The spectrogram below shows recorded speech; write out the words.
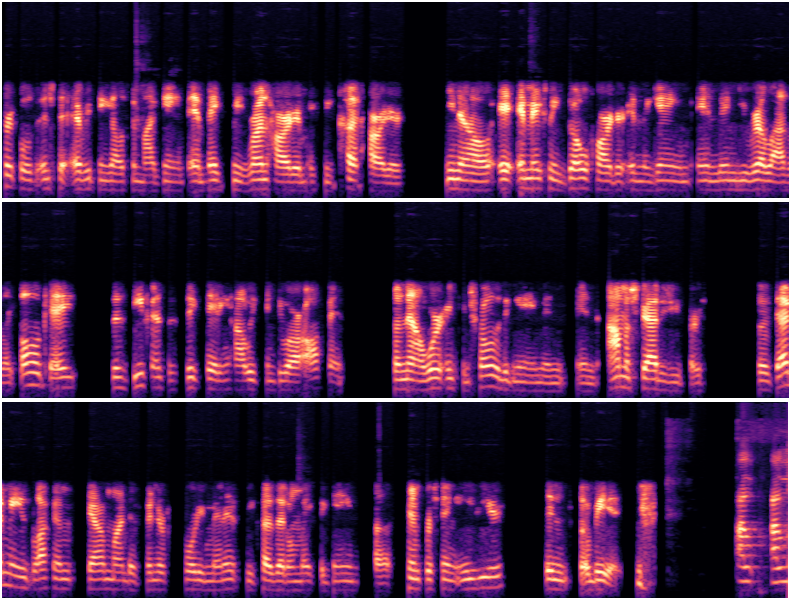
trickles into everything else in my game. It makes me run harder, it makes me cut harder. You know, it, it makes me go harder in the game, and then you realize like, oh, okay, this defense is dictating how we can do our offense. So now we're in control of the game, and and I'm a strategy person. So if that means locking down my defender for 40 minutes because that'll make the game uh, 10% easier, then so be it. I, I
